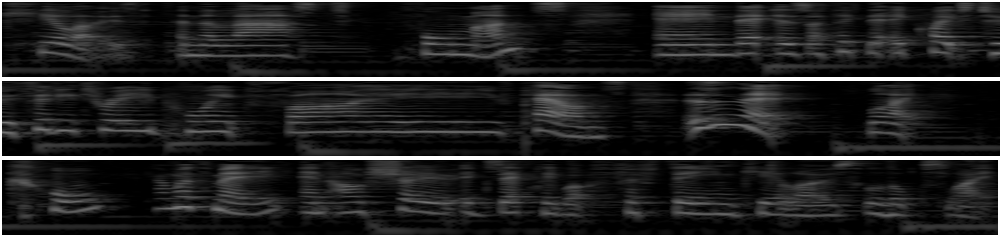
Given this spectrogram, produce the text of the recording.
kilos in the last four months and that is I think that equates to 33.5 pounds. Isn't that like cool? Come with me and I'll show you exactly what 15 kilos looks like.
